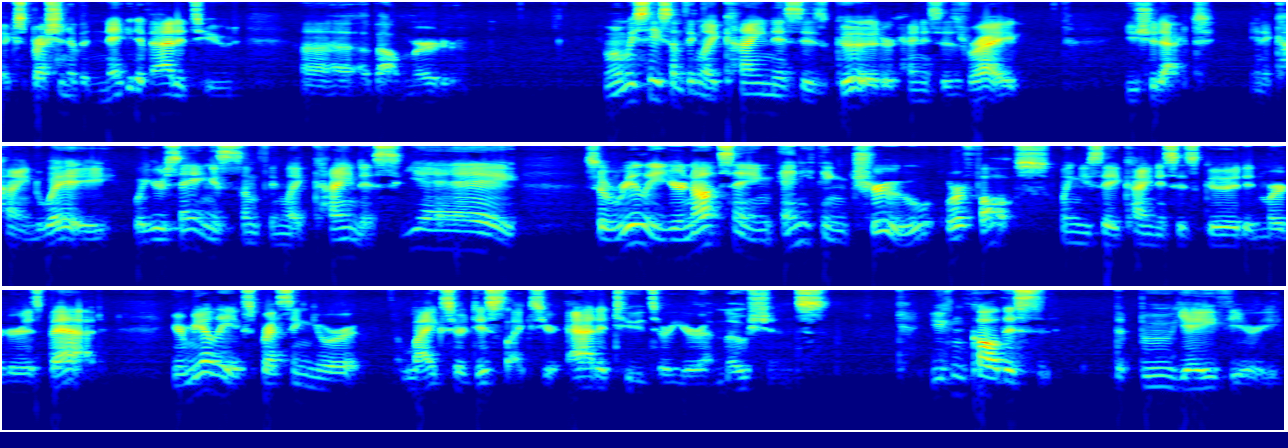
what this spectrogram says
expression of a negative attitude uh, about murder. And when we say something like kindness is good or kindness is right, you should act in a kind way. What you're saying is something like kindness, yay. So really, you're not saying anything true or false when you say kindness is good and murder is bad. You're merely expressing your likes or dislikes, your attitudes or your emotions. You can call this the Boo-Yay theory.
